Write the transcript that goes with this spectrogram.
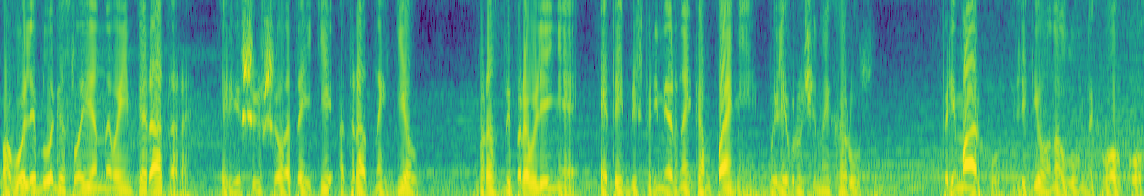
По воле благословенного императора, решившего отойти от ратных дел, бразды правления этой беспримерной компании были вручены Харусу, примарху легиона лунных волков.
